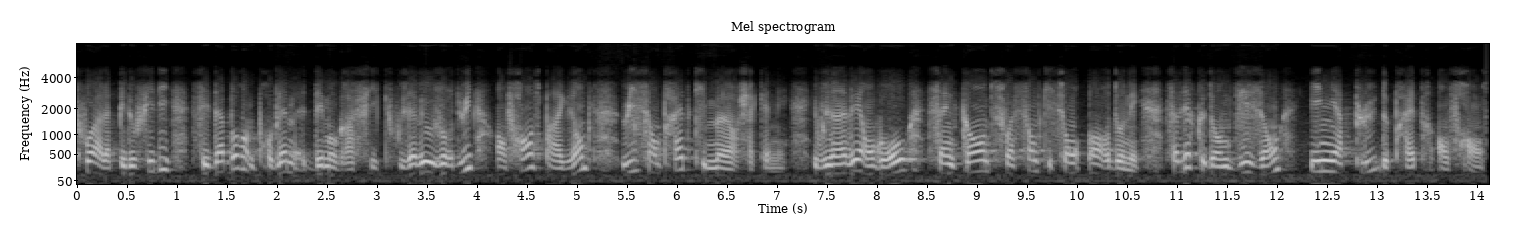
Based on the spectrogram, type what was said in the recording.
soi à la pédophilie, c'est d'abord un problème démographique. Vous avez aujourd'hui en France, par exemple, 800 prêtres qui meurent chaque année. Et vous en avez en gros 50, 60 qui sont ordonnés. Ça veut dire que dans 10 ans, il n'y a plus de prêtres en France.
